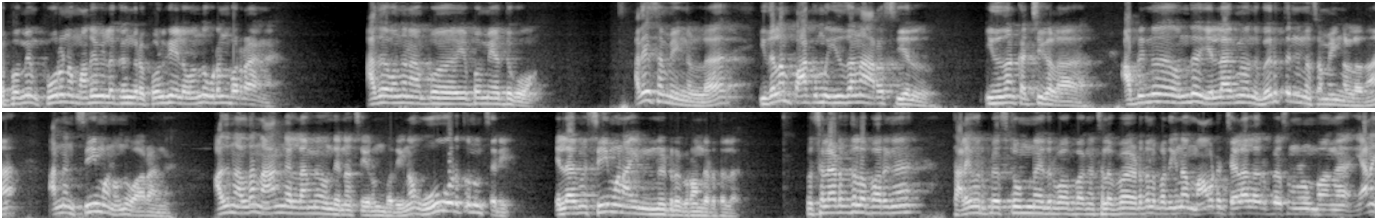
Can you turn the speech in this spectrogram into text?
எப்போவுமே பூரண மதவிலக்குங்கிற கொள்கையில் வந்து உடன்படுறாங்க. அதை வந்து நான் இப்போ எப்போவுமே ஏற்றுக்குவோம் அதே சமயங்களில் இதெல்லாம் பார்க்கும்போது இதுதானே அரசியல். இதுதான் கட்சிகளா? அப்படின்னு வந்து எல்லாருமே வந்து வெறுத்து நின்ற சமயங்களில் தான் அண்ணன் சீமான் வந்து வராங்க. அதனால தான் நாங்கள் எல்லாமே வந்து என்ன செய்கிறோம்னு பார்த்தீங்கன்னா ஒவ்வொருத்தரும் சரி எல்லாருமே சீமான் ஆகி நின்றுட்டு இருக்கிறோம் அந்த இடத்துல. இப்போ சில இடத்துல பாருங்கள் தலைவர் பேசணும்னு எதிர்பார்ப்பாங்க. சில இடத்துல பார்த்தீங்கன்னா மாவட்ட செயலாளர் பேசணும்பாங்க. ஏன்னா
